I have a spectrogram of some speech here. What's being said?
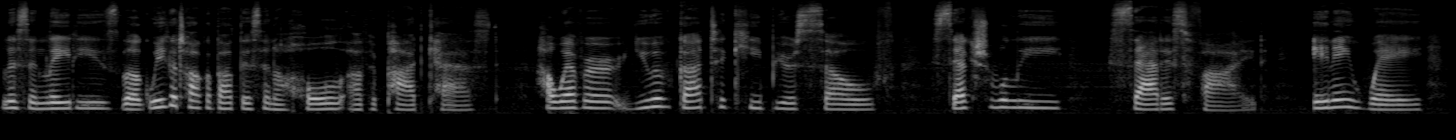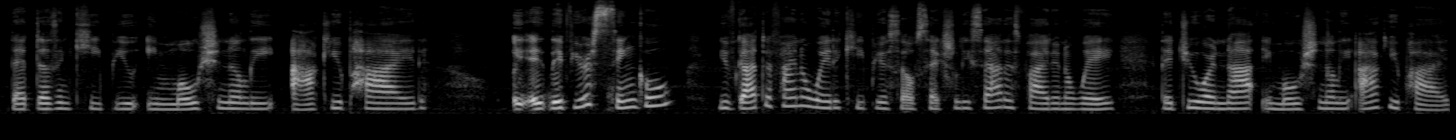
Listen, ladies, look, we could talk about this in a whole other podcast. However, you have got to keep yourself sexually satisfied in a way that doesn't keep you emotionally occupied. If you're single, you've got to find a way to keep yourself sexually satisfied in a way that you are not emotionally occupied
